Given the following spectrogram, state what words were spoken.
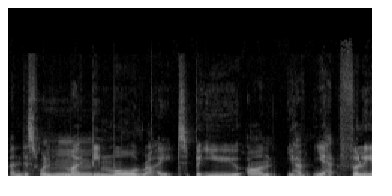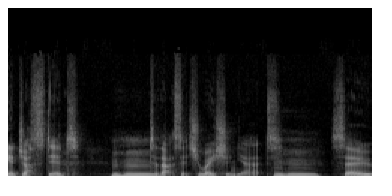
and this one Mm-hmm. might be more right, but you aren't, you haven't yet fully adjusted Mm-hmm. to that situation yet. So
